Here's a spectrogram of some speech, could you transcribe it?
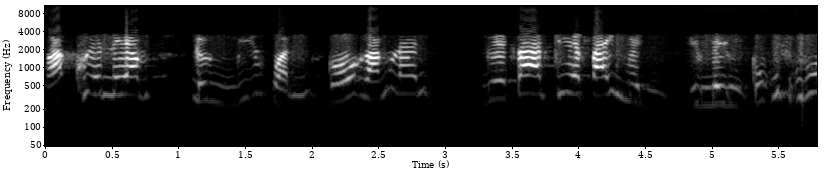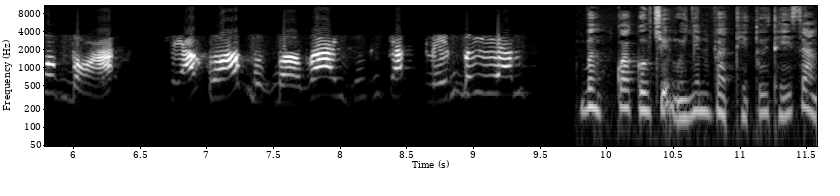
Bác khuyên em đừng nghĩ quẩn cố gắng lên. Người ta chia tay mình thì mình cũng buông bỏ. Sẽ có một bờ vai vững chắc đến với em. Vâng qua câu chuyện của nhân vật thì tôi thấy rằng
